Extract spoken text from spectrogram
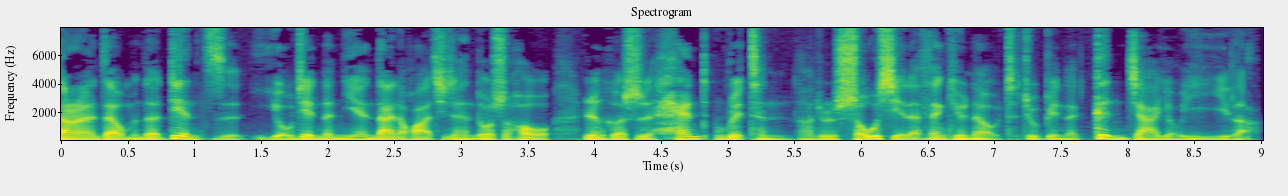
当然，在我们的电子邮件的年代的话，其实很多时候任何是 handwritten 啊，就是手写的 Thank you note 就变得更加有意义了。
